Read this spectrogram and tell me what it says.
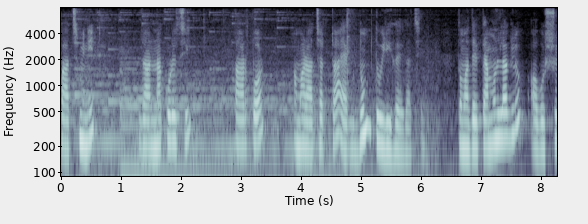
পাঁচ মিনিট রান্না করেছি। তারপর আমার আচারটা একদম তৈরি হয়ে গেছে। তোমাদের কেমন লাগল? অবশ্যই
